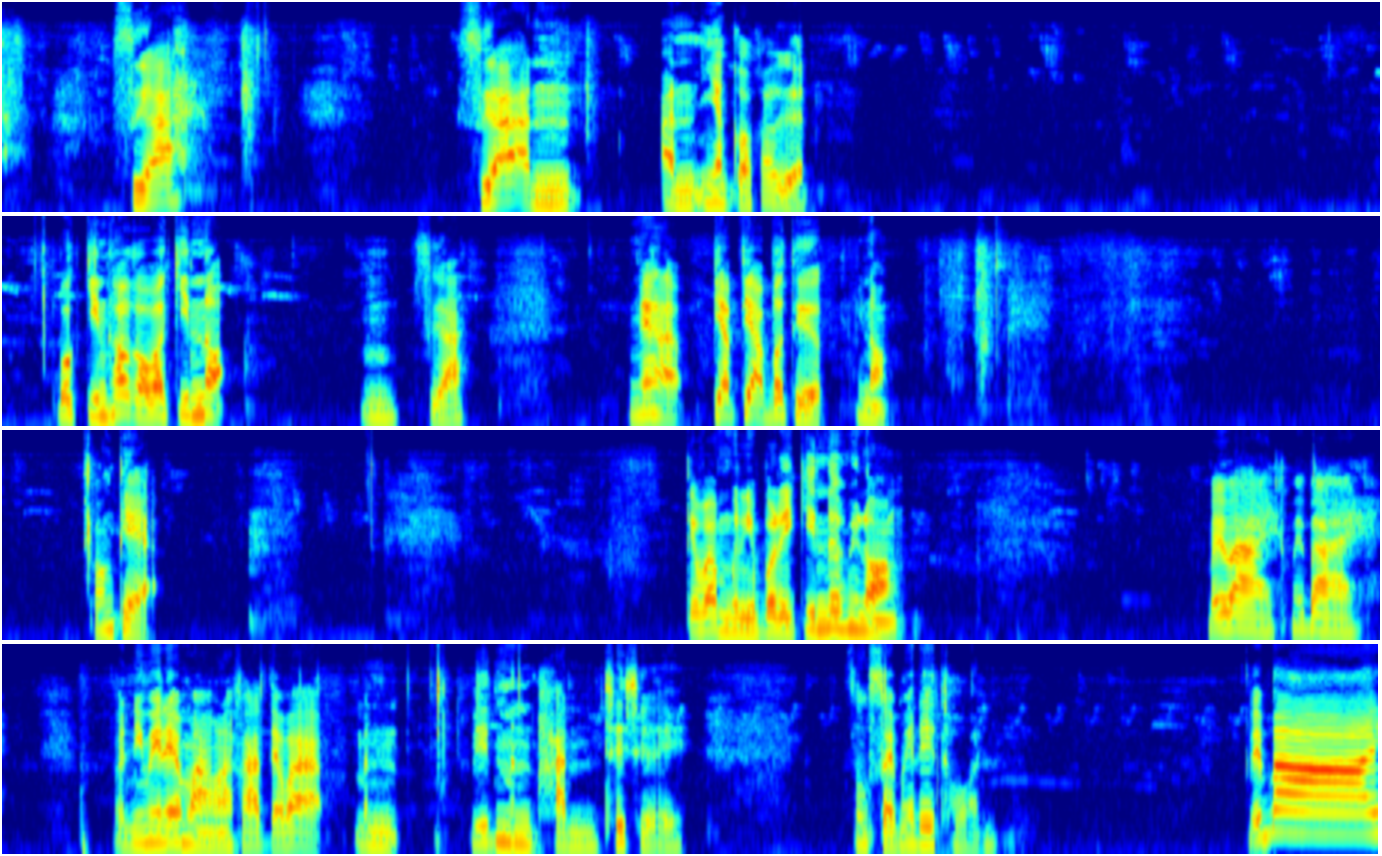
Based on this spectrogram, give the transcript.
เสือ เสืออัน อันยังก็เขาเอิด บ่กินเขาก็ว่ากินเนาะอืม เสือเนี่ยล่ะเปรียบเทียบบ่ถือกพี่น้องของแท้แต่ว่ามื้อนี้บ่ได้กินเด้อพี่น้องบายบายบายบายวันนี้ไม่ได้เมานะคะ แต่ว่ามันลิ้นมันพันเฉยๆ สงสัยไม่ได้ถอนบายบาย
